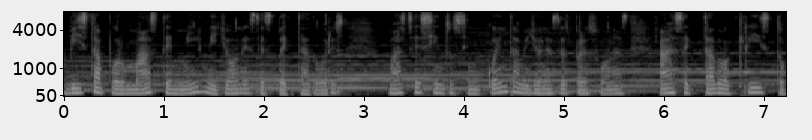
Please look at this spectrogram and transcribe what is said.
vista por más de mil millones de espectadores, más de 150 millones de personas han aceptado a Cristo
